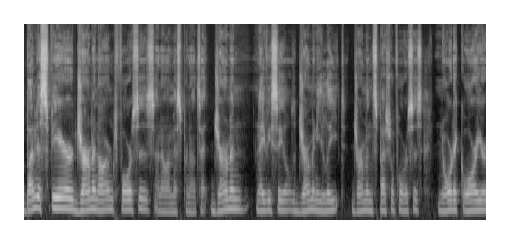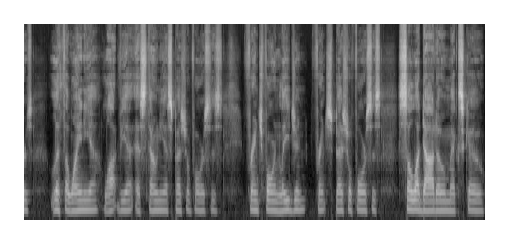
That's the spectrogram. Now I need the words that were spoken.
Bundeswehr, German Armed Forces. I know I mispronounced that. German Navy SEALs, German Elite, German Special Forces, Nordic Warriors, Lithuania, Latvia, Estonia Special Forces, French Foreign Legion, French Special Forces, Soldado, Mexico,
